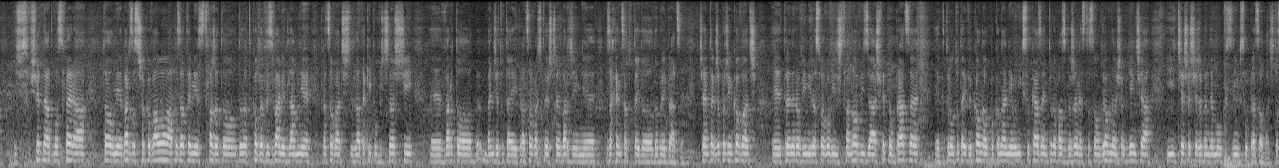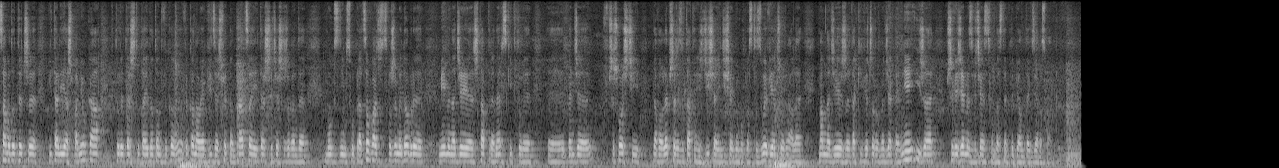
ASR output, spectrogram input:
świetna atmosfera. To mnie bardzo zszokowało, a poza tym jest, stwarza to dodatkowe wyzwanie dla mnie pracować dla takiej publiczności. E, Warto będzie tutaj pracować, to jeszcze bardziej mnie zachęca tutaj do dobrej pracy. Chciałem także podziękować trenerowi Mirosławowi Lisztwanowi za świetną pracę, e, którą tutaj wykonał. Pokonanie Uniksu Kazań, Turowa Zgorzelec to są ogromne osiągnięcia i cieszę się, że będę mógł z nim współpracować. To samo dotyczy Witalija Szpaniuka, który też tutaj dotąd wyko- wykonał, jak widzę, świetną pracę i też się cieszę, że będę mógł z nim współpracować. Stworzymy dobry, miejmy nadzieję, sztab trenerski, który e, będzie w przyszłości dawał lepsze rezultaty niż dzisiaj. Dzisiaj był po prostu zły wieczór, ale mam nadzieję, że takich wieczorów będzie jak najmniej i że przywieziemy zwycięstwo w następny piątek z Jarosławem.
